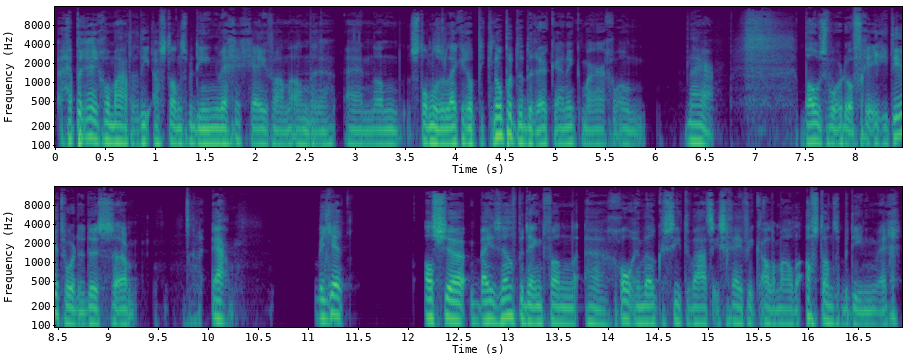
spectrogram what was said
heb regelmatig die afstandsbediening weggegeven aan anderen. En dan stonden ze lekker op die knoppen te drukken. En ik maar gewoon, nou ja, boos worden of geïrriteerd worden. Dus uh, ja, weet je, als je bij jezelf bedenkt van, uh, goh, in welke situaties geef ik allemaal de afstandsbediening weg,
